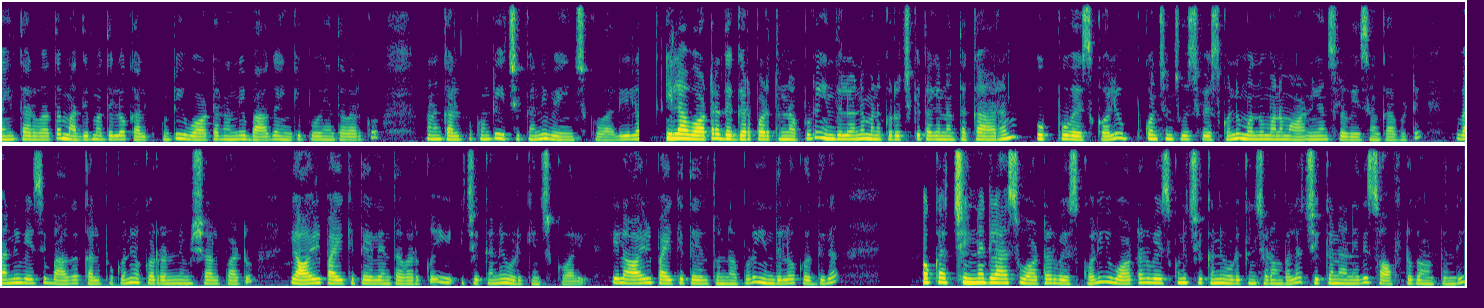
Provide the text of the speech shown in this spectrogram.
అయిన తర్వాత మధ్య మధ్యలో కలుపుకుంటూ ఈ వాటర్ అన్నీ బాగా ఇంకిపోయేంత వరకు మనం కలుపుకుంటూ ఈ చికెన్ని వేయించుకోవాలి. ఇలా ఇలా వాటర్ దగ్గర పడుతున్నప్పుడు ఇందులోనే మనకు రుచికి తగినంత కారం ఉప్పు వేసుకోవాలి. ఉప్పు కొంచెం చూసి వేసుకొని ముందు మనం ఆనియన్స్లో వేసాం కాబట్టి ఇవన్నీ వేసి బాగా కలుపుకొని ఒక రెండు నిమిషాల పాటు ఈ ఆయిల్ పైకి తేలేంత వరకు ఈ చికెన్ని ఉడికించుకోవాలి. ఇలా ఆయిల్ పైకి తేలుతున్నప్పుడు ఇందులో కొద్దిగా ఒక చిన్న గ్లాస్ వాటర్ వేసుకోవాలి. ఈ వాటర్ వేసుకుని చికెన్ని ఉడికించడం వల్ల చికెన్ అనేది సాఫ్ట్గా ఉంటుంది.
